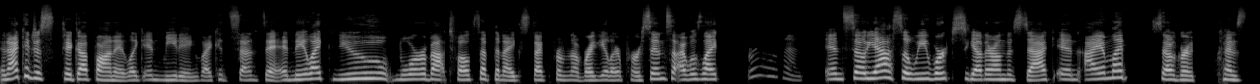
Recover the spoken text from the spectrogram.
And I could just pick up on it like in meetings. I could sense it. And they like knew more about 12 step than I expect from the regular person. So I was like. And so yeah, so we worked together on this deck. And I am like so great because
